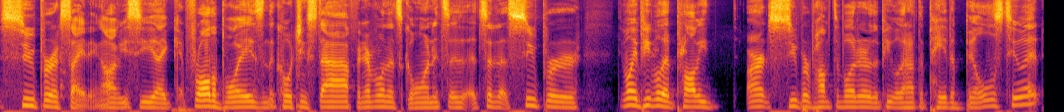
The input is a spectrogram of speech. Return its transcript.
super exciting obviously like for all the boys and the coaching staff and everyone that's going it's a it's a, super the only people that probably aren't super pumped about it are the people that have to pay the bills to it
